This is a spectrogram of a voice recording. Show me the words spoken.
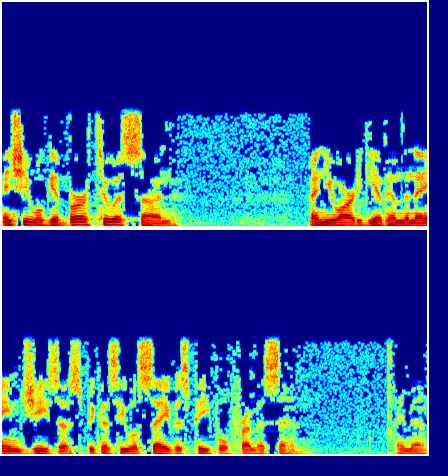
and she will give birth to a son. And you are to give him the name Jesus, because he will save his people from his sin. Amen.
